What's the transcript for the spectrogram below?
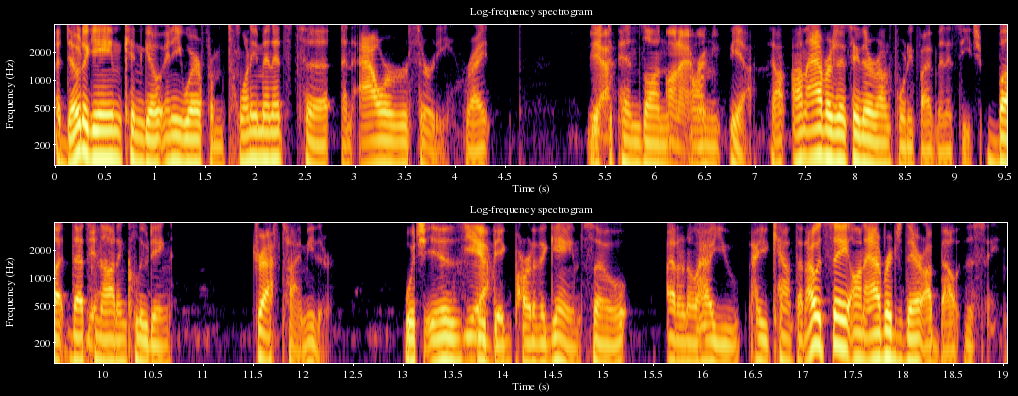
a Dota game can go anywhere from twenty minutes to an hour or thirty, right? Just Yeah, depends on on average. yeah, on- on average, I'd say they're around forty five minutes each, but that's Yeah. not including draft time either, which is Yeah. a big part of the game. So I don't know how you how you count that. I would say on average they're about the same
